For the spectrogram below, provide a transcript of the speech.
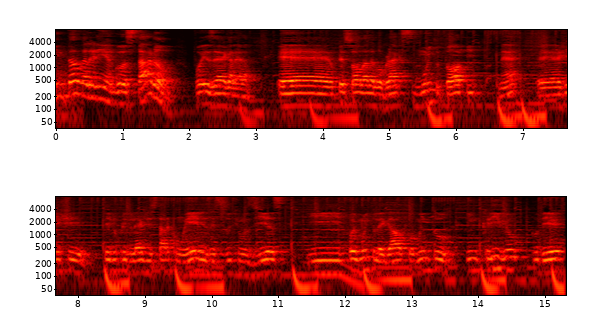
Então, galerinha, gostaram? Pois é, galera. É, o pessoal lá da Gobrax, muito top, né? É, a gente teve o privilégio de estar com eles nesses últimos dias e foi muito legal, foi muito incrível poder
